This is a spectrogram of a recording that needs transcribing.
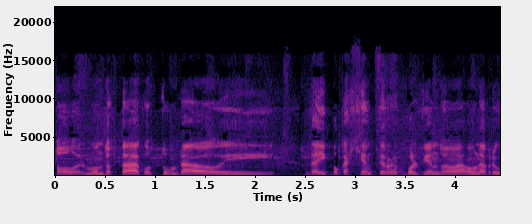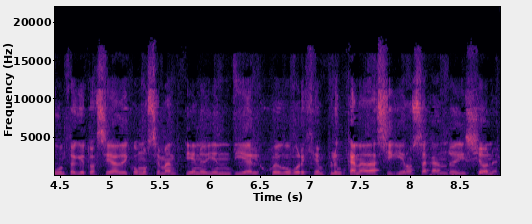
todo el mundo estaba acostumbrado y de ahí poca gente, volviendo a una pregunta que tú hacías de cómo se mantiene hoy en día el juego, por ejemplo, en Canadá siguieron sacando ediciones.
